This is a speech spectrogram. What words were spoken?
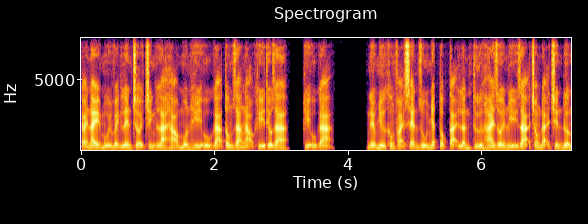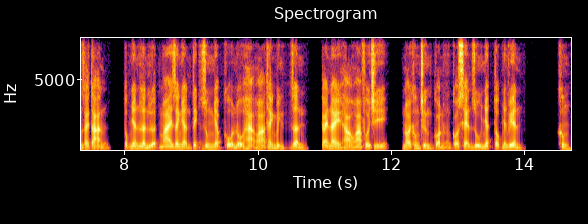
cái này mũi vểnh lên trời chính là hào môn hỉ ụ gạ tông ra ngạo khí thiếu gia, hỉ ụ gạ. Nếu như không phải sẻn dù nhất tộc tại lần thứ hai giới nỉ dạ trong đại chiến đường giải tán, tộc nhân lần lượt mai danh nhận tích dung nhập cổ nổ hạ hóa thành bình dân, cái này hào hoa phối trí, nói không chừng còn có sẻn dù nhất tộc nhân viên. Không.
